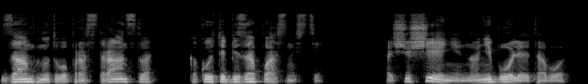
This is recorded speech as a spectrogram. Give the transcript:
замкнутого пространства, какой-то безопасности. Ощущение, но не более того.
